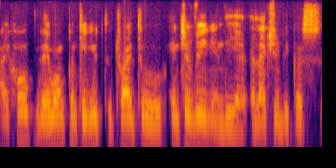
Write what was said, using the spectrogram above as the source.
I hope they won't continue to try to intervene in the uh, election because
